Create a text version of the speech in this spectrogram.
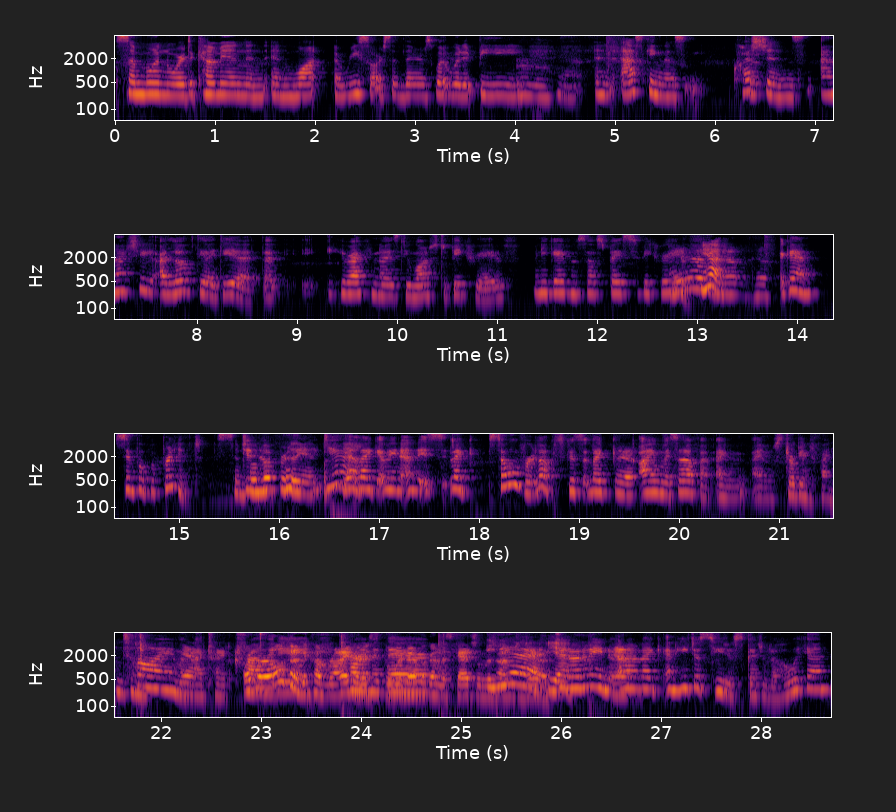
someone were to come in and, and want a resource of theirs, what would it be? Mm. Yeah. And asking those questions. And actually, I love the idea that he recognized he wanted to be creative, and he gave himself space to be creative. Yeah, Yeah. yeah, yeah. Again, simple but brilliant. Simple you know- but brilliant. Yeah, like I mean, and it's like so overlooked because like Yeah. I myself, I'm, I'm I'm struggling to find Mhm. time. Yeah. I'm like trying to Well, cram we're it all going to become writers, it but we're never going to schedule the time Yeah, to do it. do you know what I mean? Yeah. And I'm like, and he just he just scheduled a whole weekend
